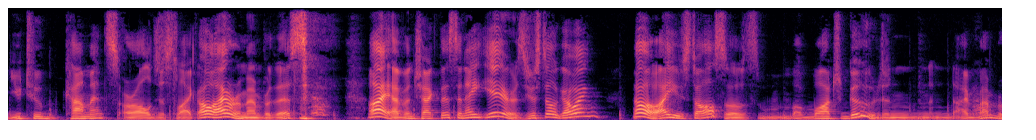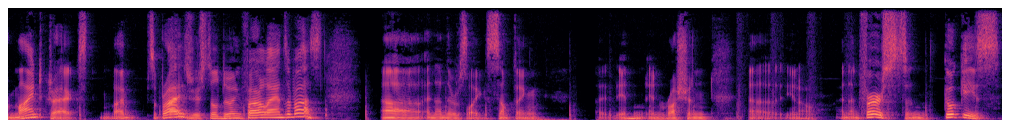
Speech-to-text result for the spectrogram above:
YouTube comments are all just like, "Oh, I remember this. I haven't checked this in eight years. You're still going? Oh, I used to also watch Guude, and, and I remember Mindcracks. I'm surprised you're still doing Farlands of Us. Uh, and then there's like something in in Russian, uh, you know, and then first and cookies.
